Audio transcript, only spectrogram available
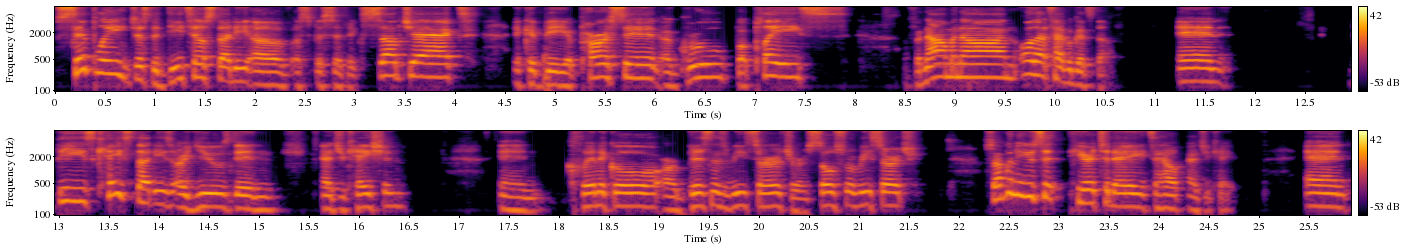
simply just a detailed study of a specific subject, it could be a person, a group, a place, a phenomenon, all that type of good stuff. And these case studies are used in education, in clinical or business research or social research. So I'm going to use it here today to help educate. And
